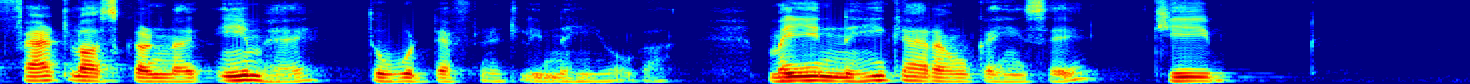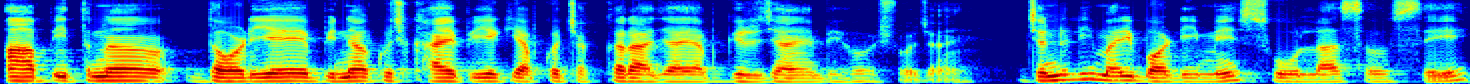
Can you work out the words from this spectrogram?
फ़ैट लॉस करना एम है तो वो डेफिनेटली नहीं होगा। मैं ये नहीं कह रहा हूँ कहीं से कि आप इतना दौड़िए, बिना कुछ खाए पिए कि आपको चक्कर आ जाए, आप गिर जाएँ, बेहोश हो जाएँ। जनरली हमारी बॉडी में 1600 से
